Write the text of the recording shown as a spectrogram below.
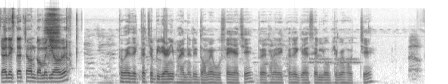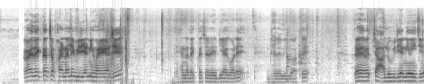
যাই দেখতে পাচ্ছ এখন দমে দেওয়া হবে। তো গাই দেখতে পাচ্ছ বিরিয়ানি ফাইনালি দমে বসে গেছে। তো এখানে দেখতে পাচ্ছ গ্যাসের লো ফ্লেমে হচ্ছে। তো গাই দেখতে পাচ্ছ ফাইনালি বিরিয়ানি হয়ে গেছে। এখানে দেখতে পাচ্ছ রেডি একবারে ঢেলে দিল ওতে তো হচ্ছে আলু বিরিয়ানি হয়েছে।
